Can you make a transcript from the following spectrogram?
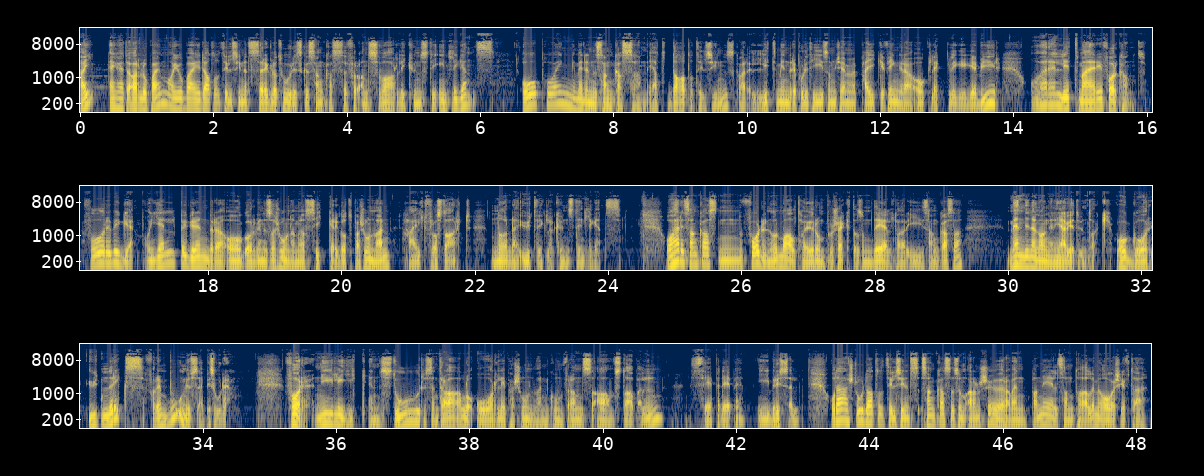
Hei, jeg heter Arle Oppheim og jobber i Datatilsynets regulatoriske sandkasse for ansvarlig kunstig intelligens. Og poenget med denne sandkassa er at Datatilsynet skal være litt mindre politi som kommer med pekefingre og klekkelige gebyr, og være litt mer i forkant. Forebygge og hjelpe gründere og organisasjoner med å sikre godt personvern helt fra start, når de utvikler kunstig intelligens. Og her i Sandkassen får du normalt høre om prosjekter som deltar i Sandkassa, men denne gangen gjør vi et unntak, og går utenriks for en bonusepisode. For nylig gikk en stor, sentral og årlig personvernkonferanse av stabelen, CPDP, i Brussel, og der sto Datatilsynets sandkasse som arrangør av en panelsamtale med overskrifta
